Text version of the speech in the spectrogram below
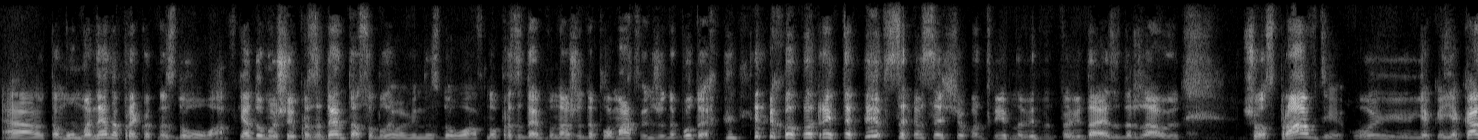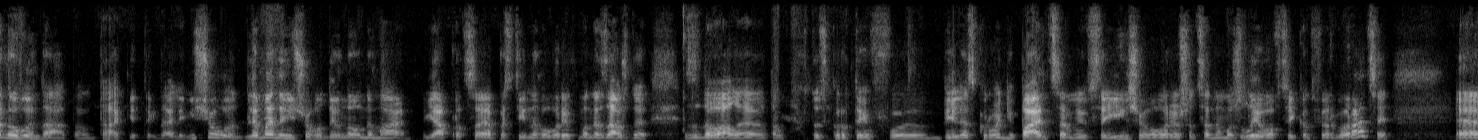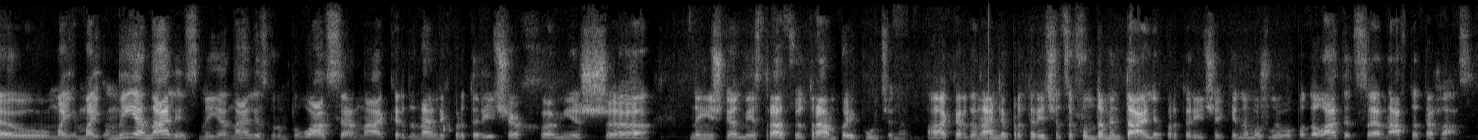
Е, тому мене, наприклад, не здивував. Я думаю, що і президента особливо він не здивував. Ну, президент у нас же дипломат, він же не буде говорити все, все, що потрібно. Він відповідає за державу. Що справді, ой, яка, яка новина там, так і так далі. Нічого для мене нічого дивного немає. Я про це постійно говорив. Мене завжди задавали там, хтось крутив е, біля скроні пальцем і все інше. Говорив, що це неможливо в цій конфігурації. Е, мій, аналіз мій аналіз ґрунтувався на кардинальних протиріччях між е, нинішньою адміністрацією Трампа і Путіна. А кардинальне протиріччя це фундаментальне протиріччя, яке неможливо подолати. Це нафта та газ.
